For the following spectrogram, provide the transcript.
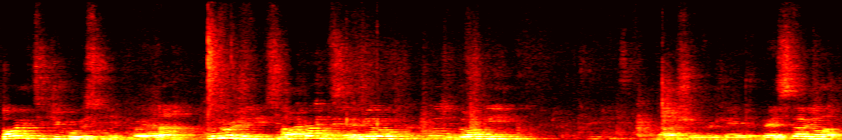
Zorici Đigurski, koja je udruženim snagama s u Makedoniji naše udruženje predstavila.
